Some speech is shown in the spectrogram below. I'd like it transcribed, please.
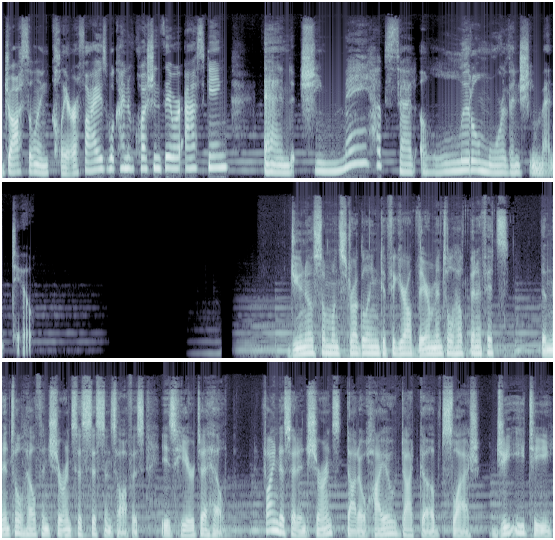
Jocelyn clarifies what kind of questions they were asking, and she may have said a little more than she meant to. Do you know someone struggling to figure out their mental health benefits? The Mental Health Insurance Assistance Office is here to help. Find us at insurance.ohio.gov slash GETMHIA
